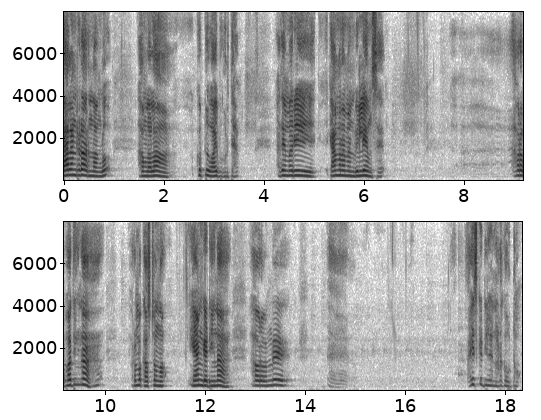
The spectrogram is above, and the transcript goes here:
டேலண்டடாக இருந்தாங்களோ அவங்களெல்லாம் கூப்பிட்டு வாய்ப்பு கொடுத்தேன். அதே மாதிரி கேமராமேன் வில்லியம்ஸு அவரை பார்த்திங்கன்னா ரொம்ப கஷ்டம்தான். ஏன்னு கேட்டிங்கன்னா அவரை வந்து ஐஸ் கட்டியில் நடக்க விட்டோம்.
